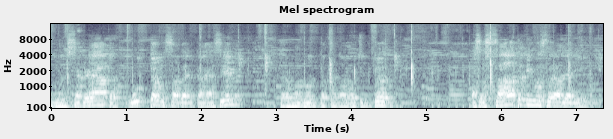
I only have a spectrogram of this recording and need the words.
म्हणून सगळ्यात उत्तम साधन काय असेल? तर भगवंताचं नामचिंतन. असं सात दिवस राजाने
